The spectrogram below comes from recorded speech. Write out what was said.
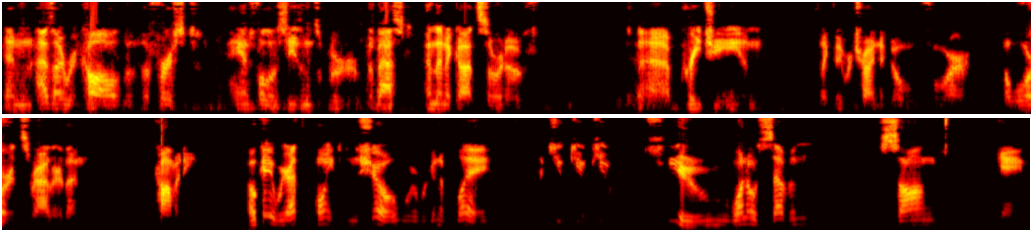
and as I recall, the, the first handful of seasons were the best, and then it got sort of uh, preachy and like they were trying to go for awards rather than comedy. Okay, we're at the point in the show where we're going to play the QQQQ 107 song game.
